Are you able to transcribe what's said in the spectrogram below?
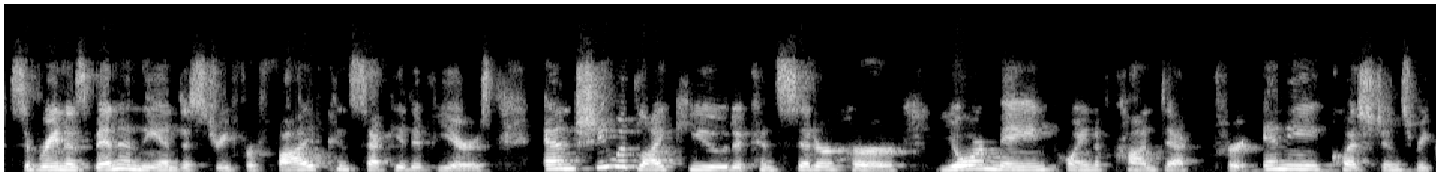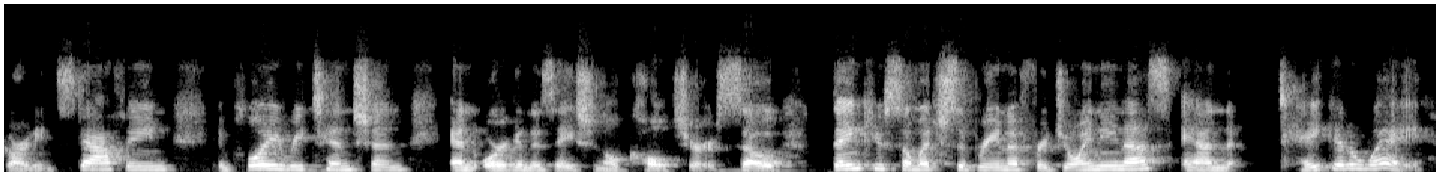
Sabrina's been in the industry for five consecutive years, and she would like you to consider her your main point of contact for any questions regarding staffing, employee retention, and organizational culture. So thank you so much, Sabrina, for joining us, and take it away.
